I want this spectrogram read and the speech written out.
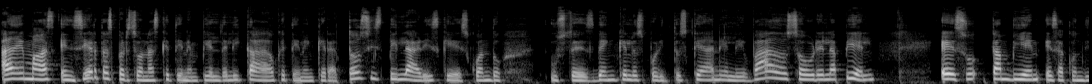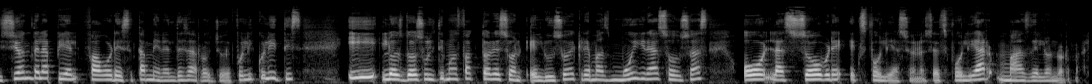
Además, en ciertas personas que tienen piel delicada o que tienen queratosis pilaris, que es cuando ustedes ven que los poritos quedan elevados sobre la piel, eso también, esa condición de la piel favorece también el desarrollo de foliculitis y los dos últimos factores son el uso de cremas muy grasosas o la sobreexfoliación, o sea, exfoliar más de lo normal.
